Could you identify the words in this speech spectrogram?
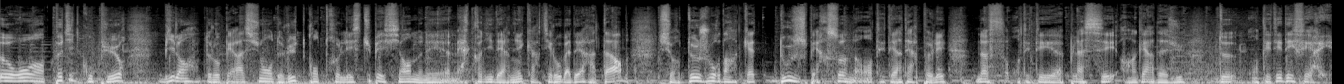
euros en petites coupures. Bilan de l'opération de lutte contre les stupéfiants menée mercredi dernier, quartier Lobader à Tarbes. Sur deux jours d'enquête, 12 personnes ont été interpellées, 9 ont été placées en garde à vue, 2 ont été déférées.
